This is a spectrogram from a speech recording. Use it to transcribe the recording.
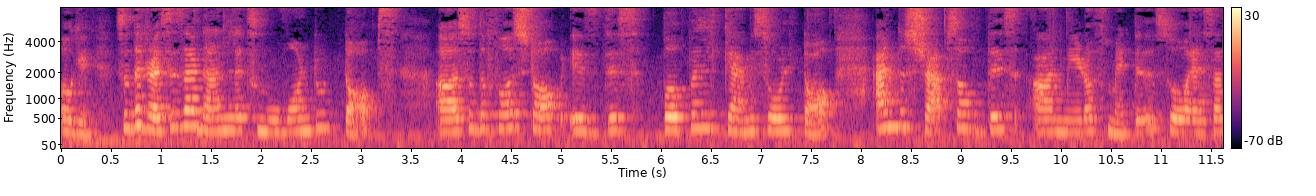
Okay so the dresses are done. Let's move on to tops. Uh, so the first top is this purple camisole top and the straps of this are made of metal. So aisa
